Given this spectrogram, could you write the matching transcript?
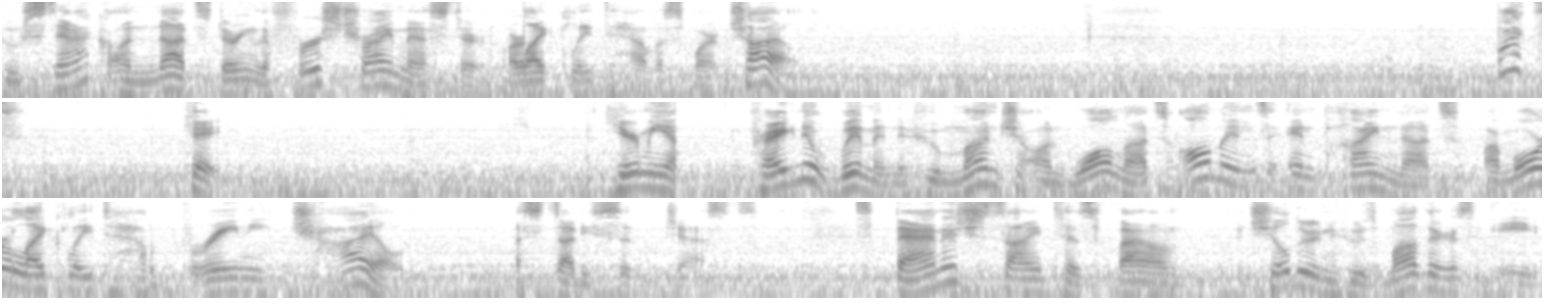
who snack on nuts during the first trimester are likely to have a smart child. What? Okay. Hear me out. Pregnant women who munch on walnuts, almonds, and pine nuts are more likely to have a brainy child, a study suggests. Spanish scientists found children whose mothers ate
